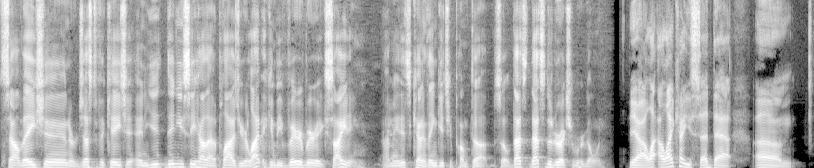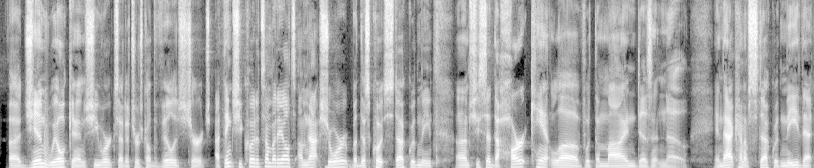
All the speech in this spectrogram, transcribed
salvation or justification, and you then you see how that applies to your life, it can be very very exciting. I mean, it's the kind of thing gets you pumped up. So that's that's the direction we're going. Yeah, I, li- I like how you said that. Um, uh, Jen Wilkin, she works at a church called the Village Church. I think she quoted somebody else. I'm not sure, but this quote stuck with me. Um, she said, The heart can't love what the mind doesn't know. And that kind of stuck with me that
